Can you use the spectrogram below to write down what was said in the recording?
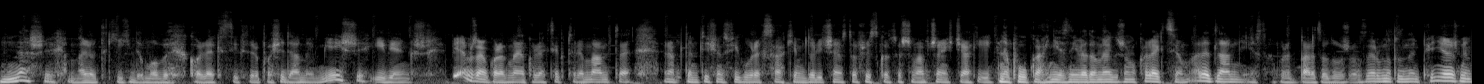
naszych malutkich domowych kolekcji, które posiadamy, mniejszych i większych. Wiem, że akurat moja kolekcja, które mam, te raptem tysiąc figurek z hakiem, doliczając to wszystko, co jeszcze mam w częściach i na półkach, nie jest nie wiadomo jak dużą kolekcją, ale dla mnie jest to akurat bardzo dużo, zarówno pod względem pieniężnym,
